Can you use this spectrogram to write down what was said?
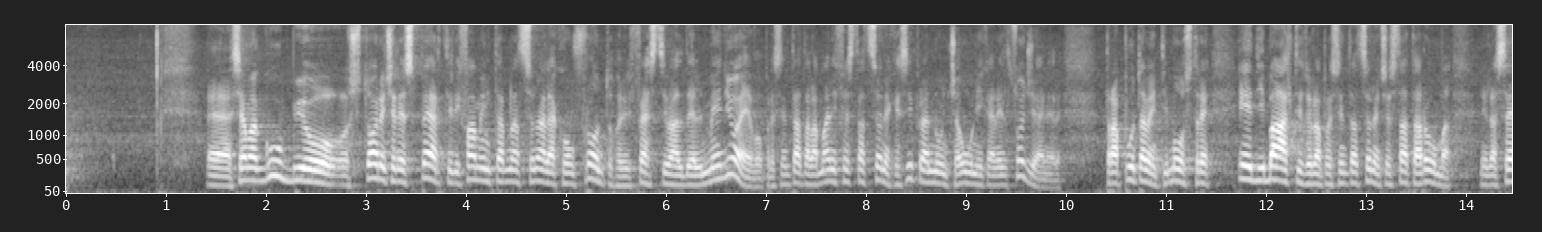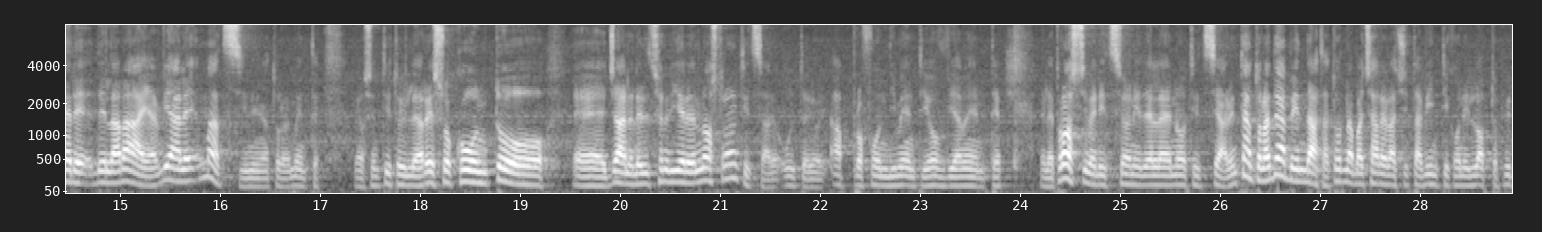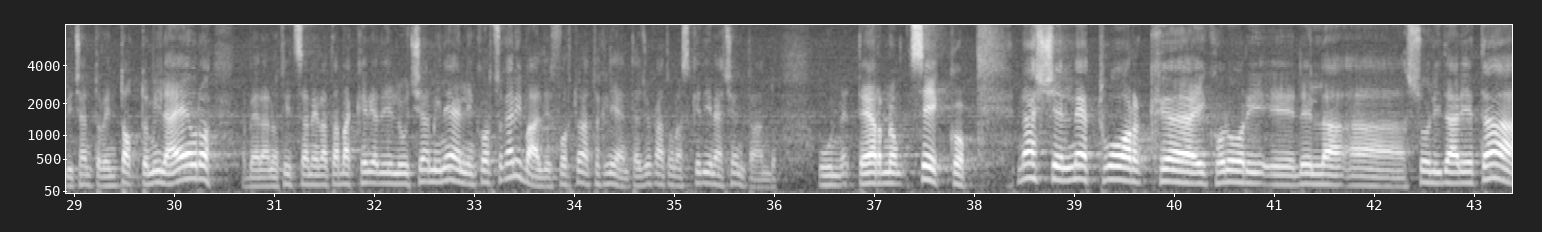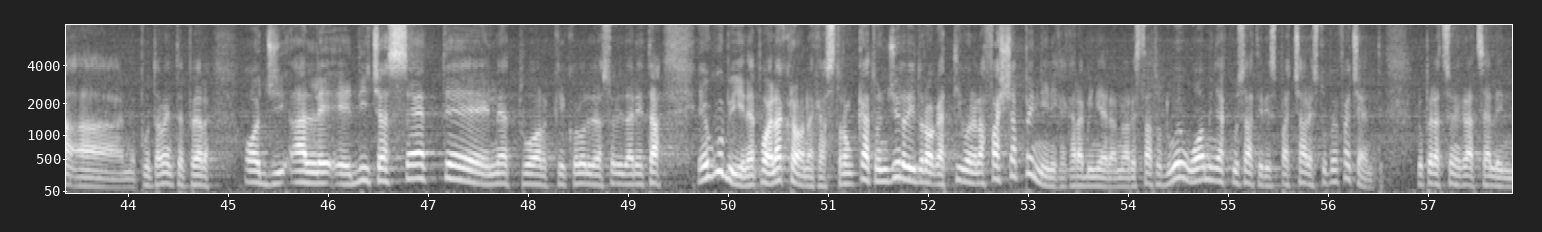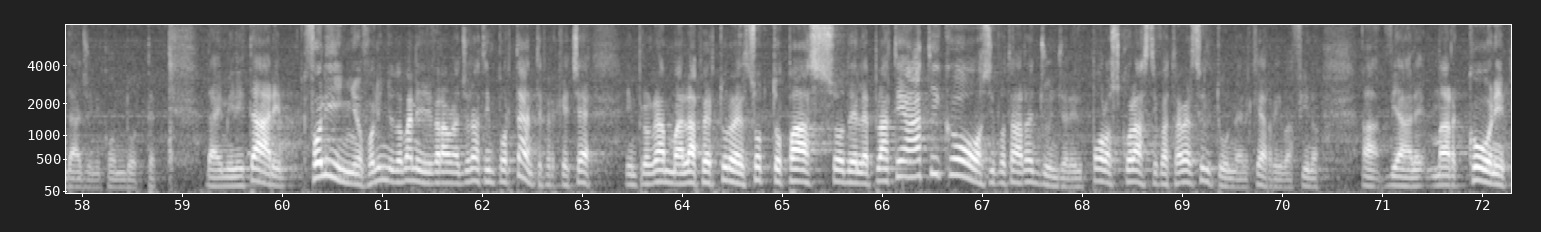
eh, siamo a Gubbio, storici ed esperti di fama internazionale a confronto per il Festival del Medioevo, presentata la manifestazione che si preannuncia unica nel suo genere, tra appuntamenti, mostre e dibattito. La presentazione c'è stata a Roma nella sede della RAI a Viale Mazzini, naturalmente abbiamo sentito il resoconto eh, già nell'edizione di ieri del nostro notiziario, ulteriori approfondimenti ovviamente nelle prossime edizioni del notiziario. Intanto la Dea Bendata torna a baciare la città vinti con il lotto più di 128.000 euro, la bella notizia nella tabaccheria di Lucia Minelli in Corso Garibaldi, il fortunato cliente ha giocato una schedina centrando un terno secco. Nasce il network, eh, i colori eh, della uh, solidarietà, appuntamento per oggi alle 17, eh, il network, i colori della solidarietà e Ugubine, poi la cronaca, stroncato un giro di droga attivo nella fascia appenninica, carabinieri hanno arrestato due uomini accusati di spacciare stupefacenti, l'operazione grazie alle indagini condotte dai militari. Foligno, Foligno domani vivrà una giornata importante perché c'è in programma l'apertura del sottopasso del Plateatico, si potrà raggiungere il polo scolastico attraverso il tunnel che arriva fino a Viale Marconi.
